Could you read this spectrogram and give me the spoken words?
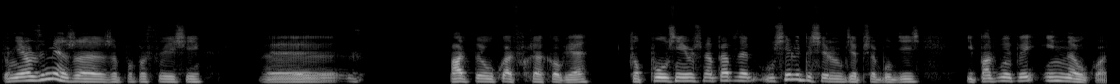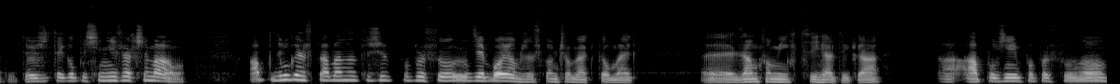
to nie rozumiem, że, że po prostu jeśli padłby układ w Krakowie, to później już naprawdę musieliby się ludzie przebudzić i padłyby inne układy. To już tego by się nie zatrzymało. A druga sprawa, no to się po prostu ludzie boją, że skończą jak Tomek, e, zamkną ich psychiatryka, a, a później po prostu no,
